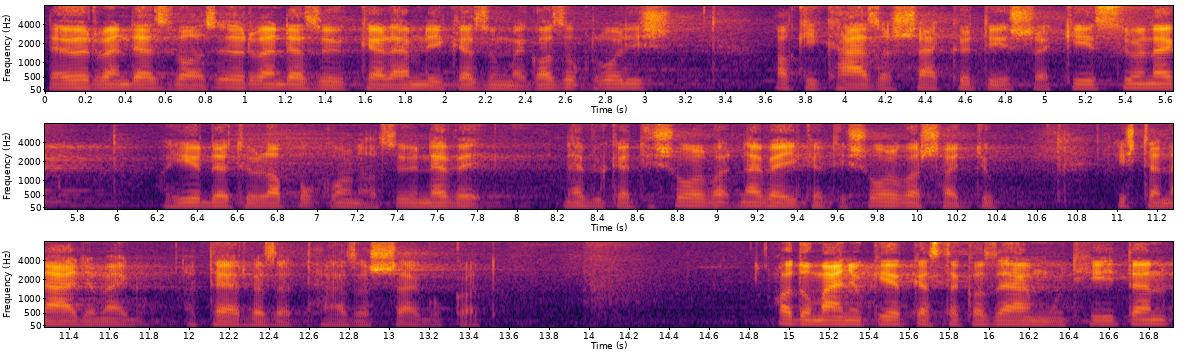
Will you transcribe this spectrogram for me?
De örvendezve az örvendezőkkel emlékezzünk meg azokról is, akik házasság kötésre készülnek, a hirdető lapokon az ő neve, nevüket is, neveiket is olvashatjuk, Isten áldja meg a tervezett házasságokat. Adományok érkeztek az elmúlt héten,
